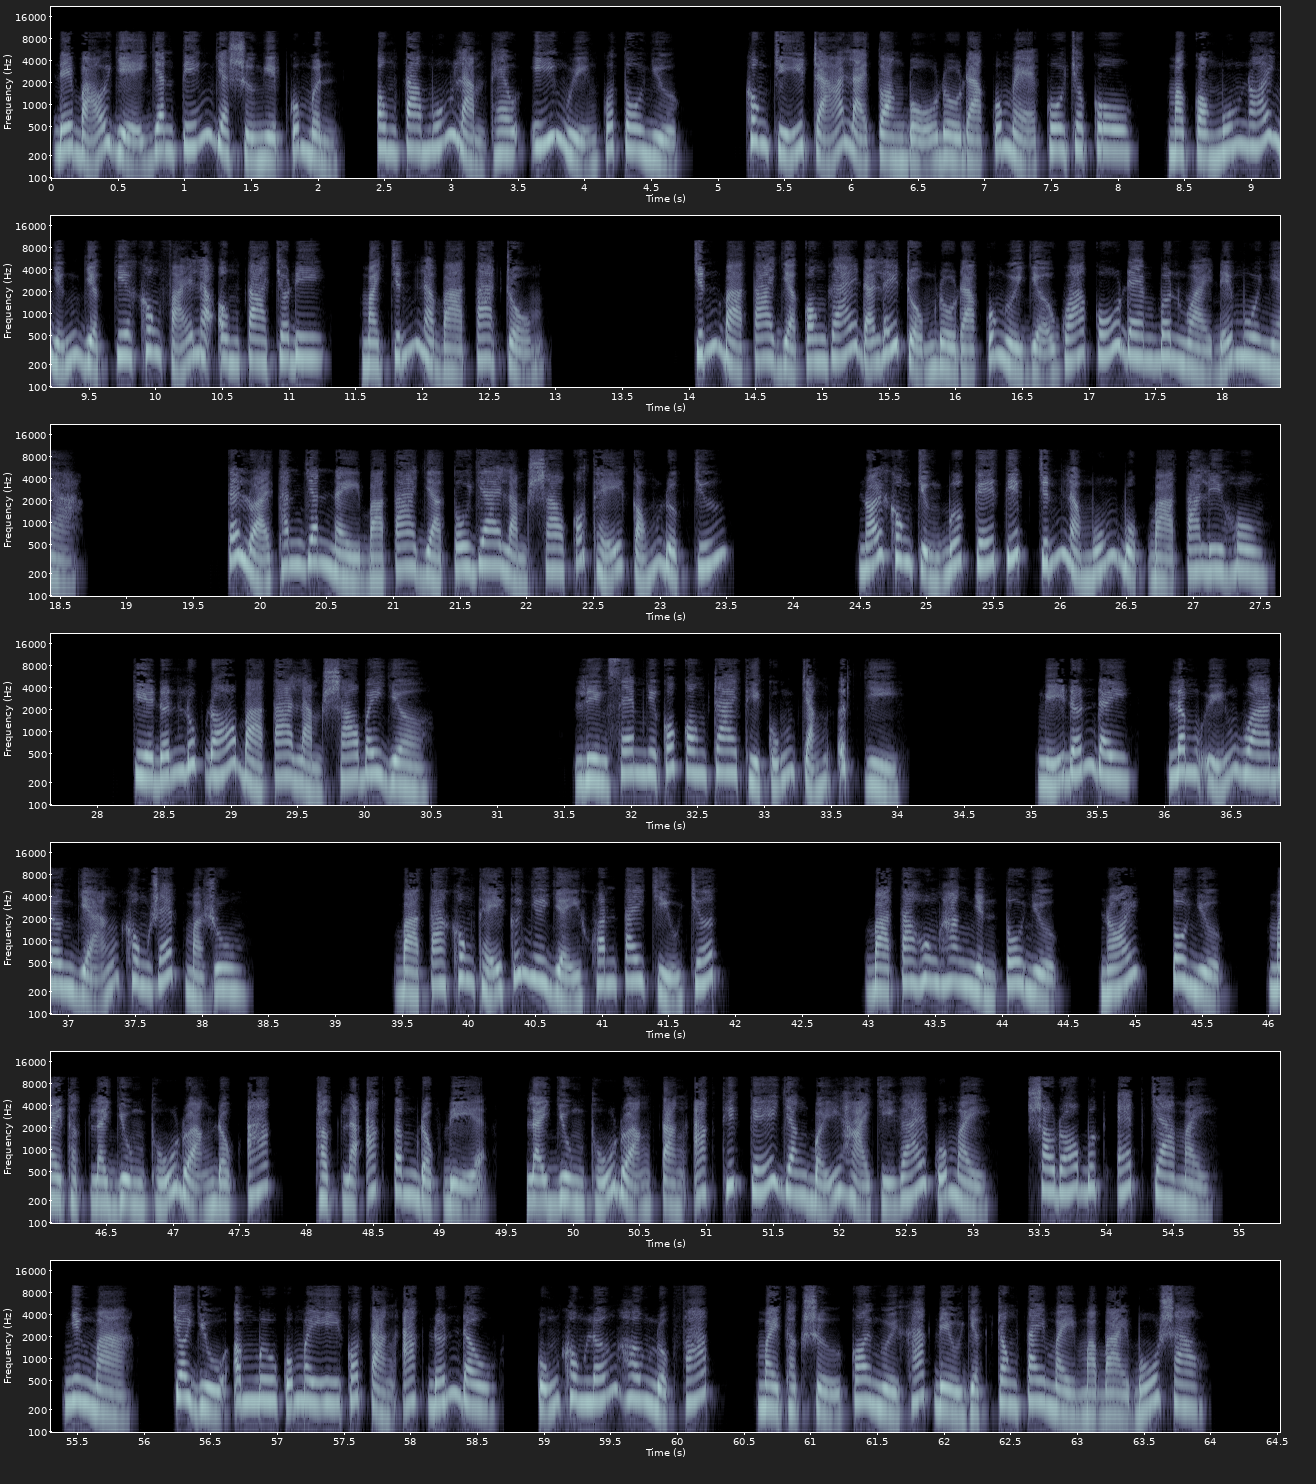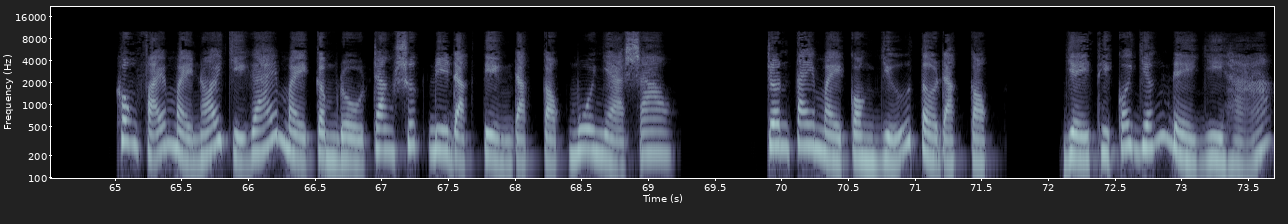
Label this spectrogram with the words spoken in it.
Để bảo vệ danh tiếng và sự nghiệp của mình, ông ta muốn làm theo ý nguyện của tô nhược. Không chỉ trả lại toàn bộ đồ đạc của mẹ cô cho cô, mà còn muốn nói những vật kia không phải là ông ta cho đi, mà chính là bà ta trộm. Chính bà ta và con gái đã lấy trộm đồ đạc của người vợ quá cố đem bên ngoài để mua nhà cái loại thanh danh này bà ta và tô giai làm sao có thể cõng được chứ? Nói không chừng bước kế tiếp chính là muốn buộc bà ta ly hôn. Kia đến lúc đó bà ta làm sao bây giờ? Liền xem như có con trai thì cũng chẳng ít gì. Nghĩ đến đây, lâm uyển qua đơn giản không rét mà run. Bà ta không thể cứ như vậy khoanh tay chịu chết. Bà ta hung hăng nhìn tô nhược, nói, tô nhược, mày thật là dùng thủ đoạn độc ác, thật là ác tâm độc địa lại dùng thủ đoạn tàn ác thiết kế gian bẫy hại chị gái của mày, sau đó bức ép cha mày. Nhưng mà, cho dù âm mưu của mây y có tàn ác đến đâu, cũng không lớn hơn luật pháp, mày thật sự coi người khác đều giật trong tay mày mà bài bố sao? Không phải mày nói chị gái mày cầm đồ trang sức đi đặt tiền đặt cọc mua nhà sao? Trên tay mày còn giữ tờ đặt cọc, vậy thì có vấn đề gì hả?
